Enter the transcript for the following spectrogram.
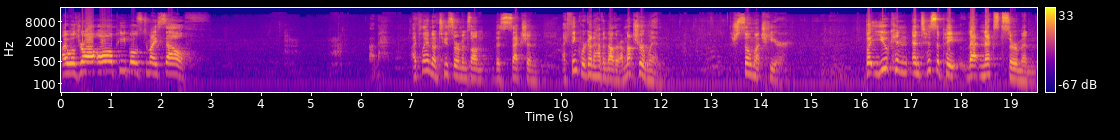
I will draw all peoples to myself. I planned on two sermons on this section. I think we're going to have another. I'm not sure when. There's so much here. But you can anticipate that next sermon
